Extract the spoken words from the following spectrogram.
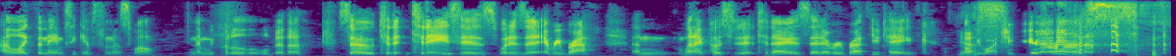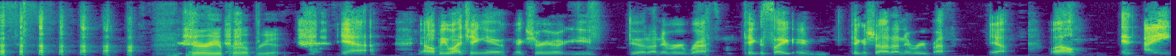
I like the names he gives them as well. And then we put a little bit of. So to, today's is what is it? Every breath. And when I posted it today, I said every breath you take, I'll be watching you. Very appropriate. yeah, I'll be watching you. Make sure you do it on every breath. Take a sight, take a shot on every breath. Yeah. Well, it, I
